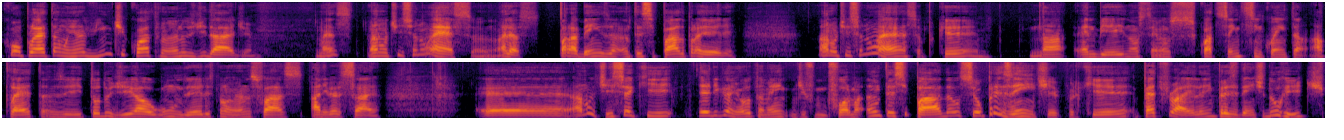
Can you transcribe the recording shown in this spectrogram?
completa amanhã 24 anos de idade. Mas a notícia não é essa. Aliás, parabéns antecipado para ele. A notícia não é essa, porque na NBA nós temos 450 atletas e todo dia algum deles pelo menos faz aniversário. É, a notícia é que ele ganhou também de forma antecipada o seu presente, porque Pat Riley, presidente do Heat,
